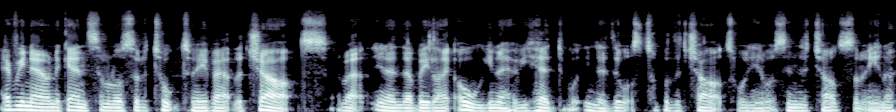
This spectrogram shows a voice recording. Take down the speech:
every now and again, someone will sort of talk to me about the charts. About you know, they'll be like, "Oh, you know, have you heard? You know, what's top of the charts? Or you know, what's in the charts? Something." You know,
